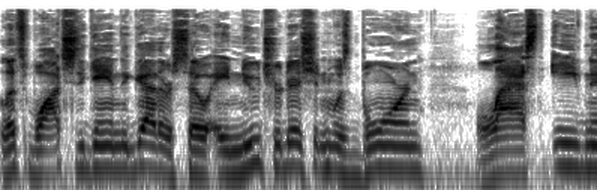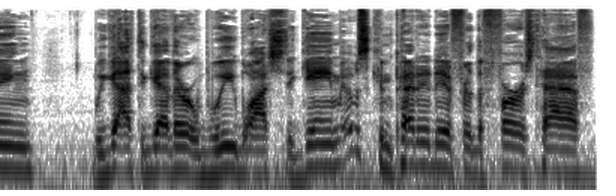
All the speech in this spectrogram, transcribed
let's watch the game together. So a new tradition was born last evening. We got together, we watched the game. It was competitive for the first half.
